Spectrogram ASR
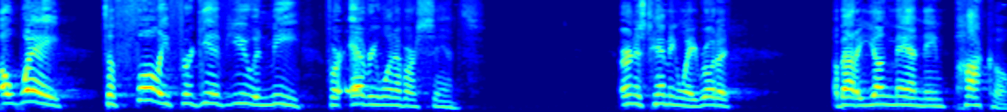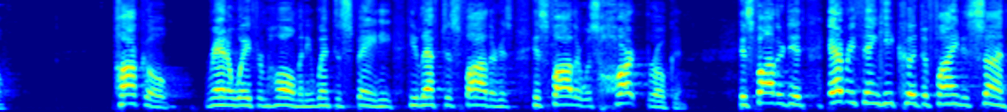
a way to fully forgive you and me for every one of our sins. Ernest Hemingway wrote a, about a young man named Paco. Paco ran away from home and he went to Spain. He, he left his father. His, his father was heartbroken. His father did everything he could to find his son,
